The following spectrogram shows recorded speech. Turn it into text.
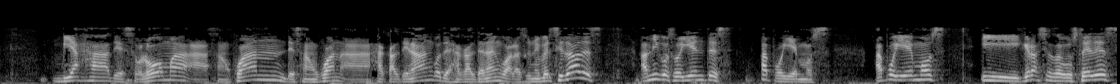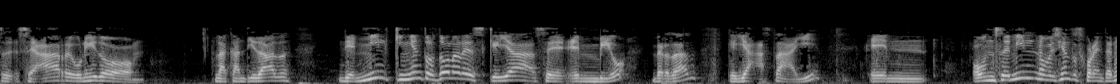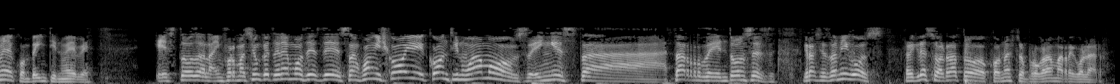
viaja de Soloma a San Juan, de San Juan a Jacaltenango, de Jacaltenango a las universidades. Amigos oyentes, apoyemos, apoyemos y gracias a ustedes se ha reunido la cantidad de 1.500 dólares que ya se envió, ¿verdad? Que ya está allí en 11.949,29. Es toda la información que tenemos desde San Juan Ixcoy. Continuamos en esta tarde. Entonces, gracias amigos. Regreso al rato con nuestro programa regular.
